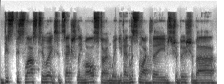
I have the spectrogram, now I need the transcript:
This this last two weeks, it's actually milestone week. You've had Listen Like Thieves, Shabooh Shoobah,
